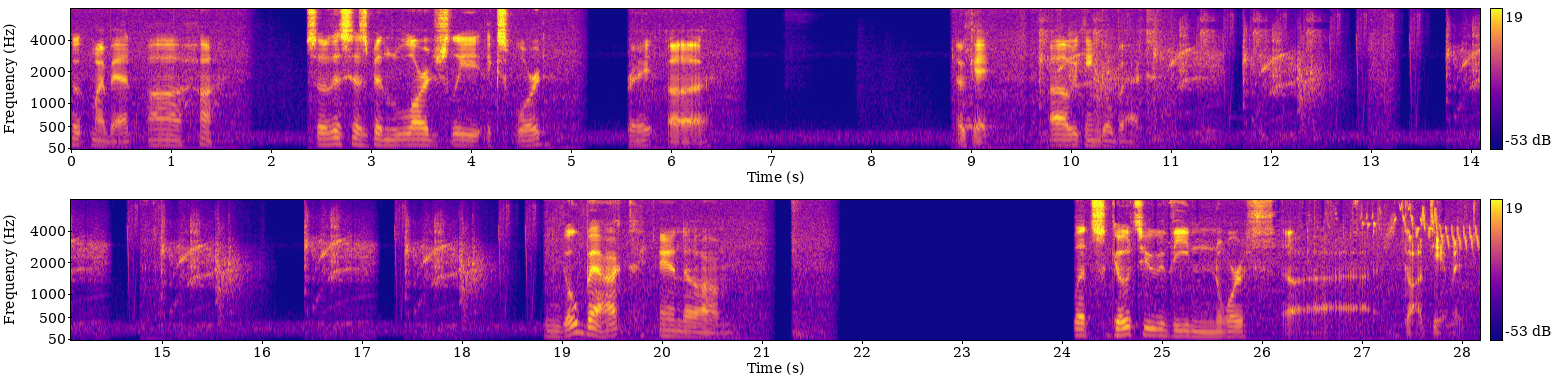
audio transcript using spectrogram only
Oh, my bad. Uh-huh. So this has been largely explored, right? Uh... Okay. Uh, we can go back. We can go back and, um... Let's go to the north, uh... God damn it.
